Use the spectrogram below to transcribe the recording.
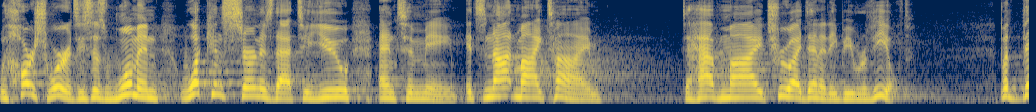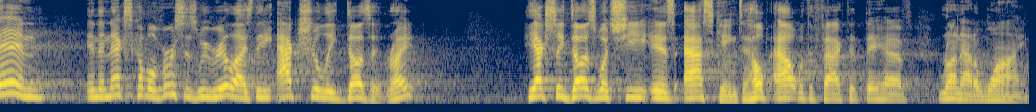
with harsh words. He says, Woman, what concern is that to you and to me? It's not my time to have my true identity be revealed. But then, in the next couple of verses, we realize that he actually does it, right? He actually does what she is asking to help out with the fact that they have run out of wine.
